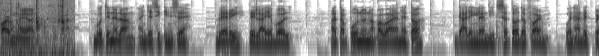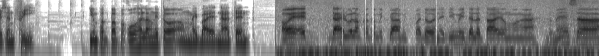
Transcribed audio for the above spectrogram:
farm ngayon. Buti na lang, andyan si Kinse. Very reliable. At ang puno ng kawayan na ito, galing lang dito sa Toda Farm. 100% free. Yung pagpapakuha lang nito ang may bayad natin. Okay, eh, dahil walang kagamit-gamit pa doon, edi may dala tayong mga lamesa,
